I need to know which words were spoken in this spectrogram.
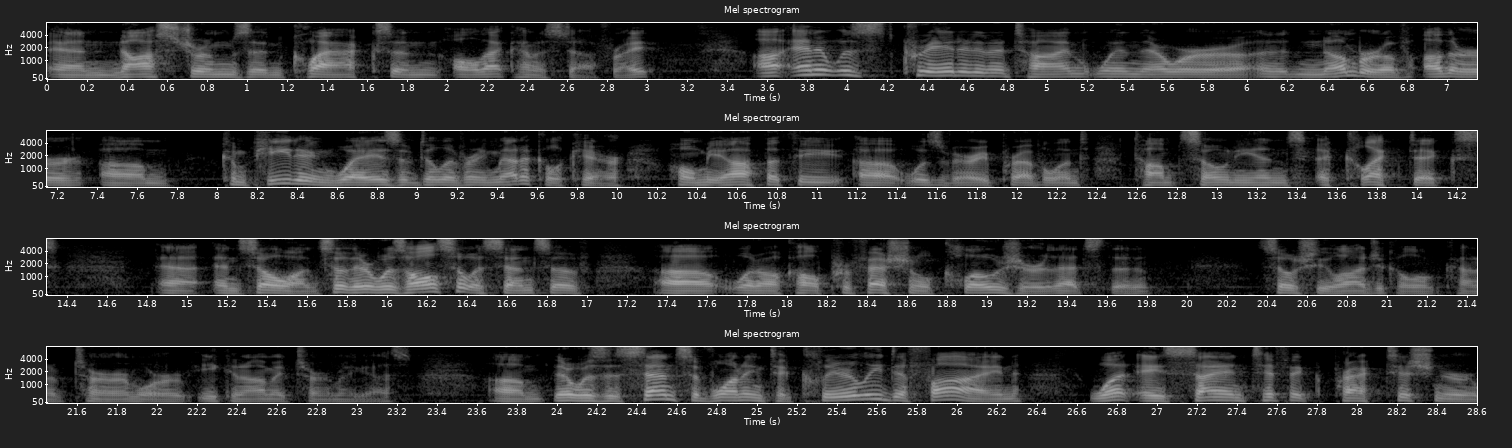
and nostrums and quacks and all that kind of stuff, right? Uh, and it was created in a time when there were a number of other um, competing ways of delivering medical care. Homeopathy uh, was very prevalent, Thomsonians, eclectics, uh, and so on. So there was also a sense of uh, what I'll call professional closure. That's the sociological kind of term or economic term, I guess. Um, there was a sense of wanting to clearly define what a scientific practitioner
